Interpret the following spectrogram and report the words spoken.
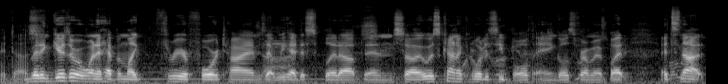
it does. But in Gears of War 1, it happened like three or four times that we had to split up, and so it was kind of cool to see both angles from it. But it's not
